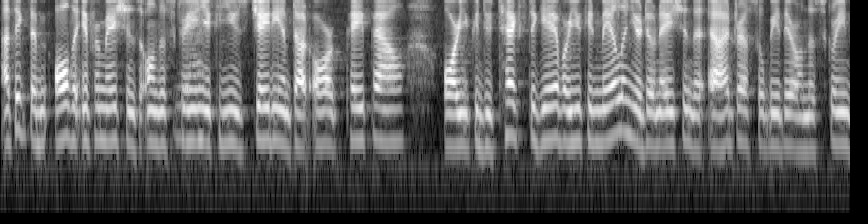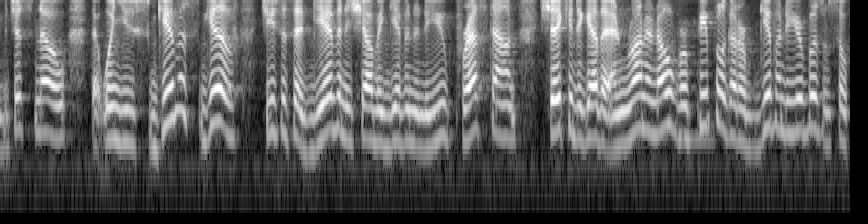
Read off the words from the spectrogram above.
I think that all the information's on the screen. You can use jdm.org, PayPal, or you can do text to give, or you can mail in your donation. The address will be there on the screen. But just know that when you give us, give, Jesus said, "Give, and it shall be given unto you, pressed down, shaken together, and running over." People are going to give into your bosom. So,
